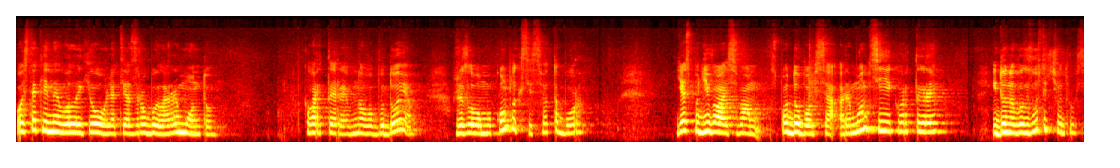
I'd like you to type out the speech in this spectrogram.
Ось такий невеликий огляд я зробила ремонту квартири в новобудові в житловому комплексі Святобор. Я сподіваюся, вам сподобався ремонт цієї квартири. І до нових зустрічей, друзі!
